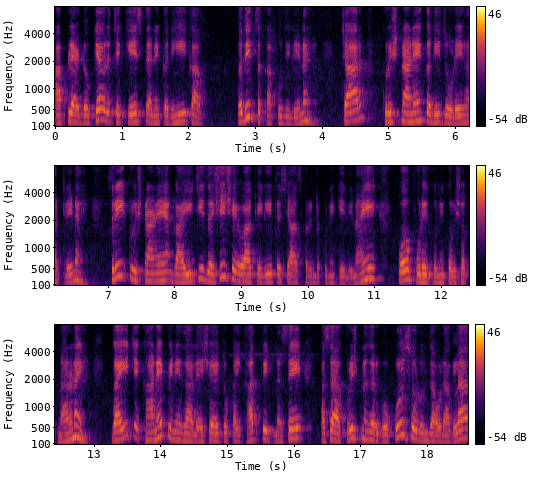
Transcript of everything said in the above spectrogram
आपल्या डोक्यावरचे केस त्याने कधीही काप कधीच कापू दिले नाही. चार कृष्णाने कधी जोडे घातले नाही. श्रीकृष्णाने गायीची जशी सेवा केली तशी आजपर्यंत कुणी केली नाही व पुढे कुणी करू शकणार नाही. गायीचे खाणे पिणे झाल्याशिवाय तो काही खात पीत नसे असा कृष्ण जर गोकुळ सोडून जाऊ लागला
